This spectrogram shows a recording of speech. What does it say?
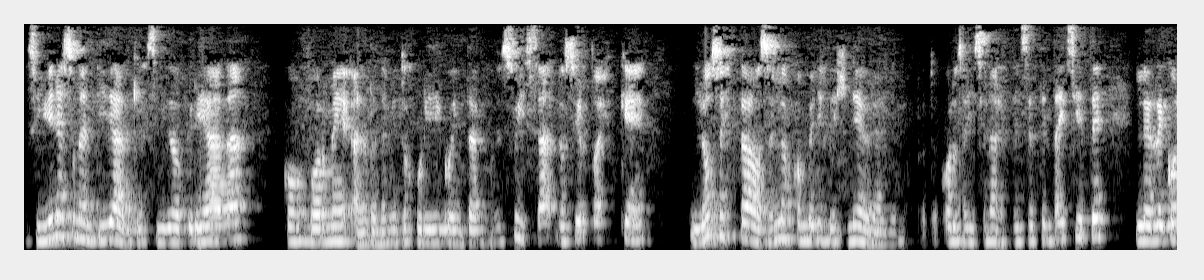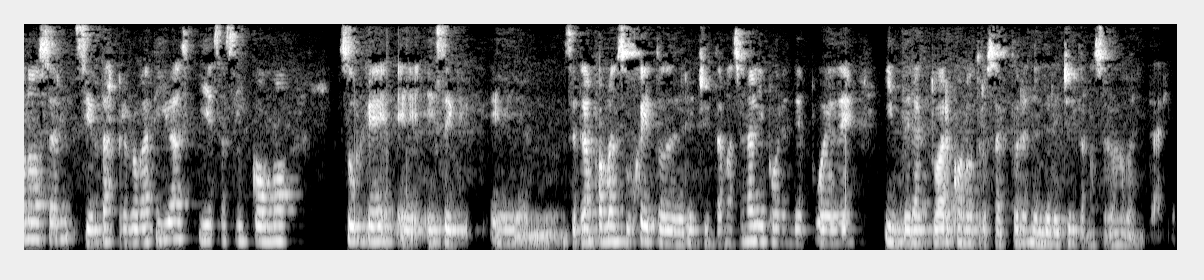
si bien es una entidad que ha sido creada conforme al ordenamiento jurídico interno de Suiza, lo cierto es que los estados en los convenios de Ginebra y en los protocolos adicionales del 77 le reconocen ciertas prerrogativas y es así como surge eh, ese, eh, se transforma en sujeto de derecho internacional y por ende puede interactuar con otros actores del derecho internacional humanitario.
